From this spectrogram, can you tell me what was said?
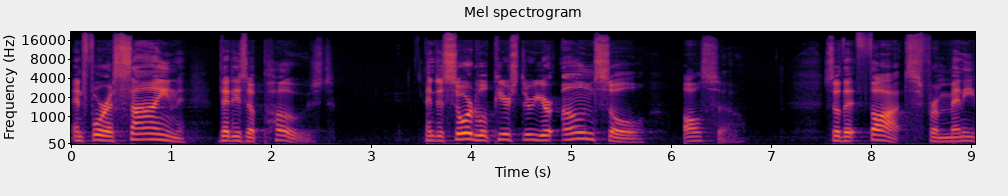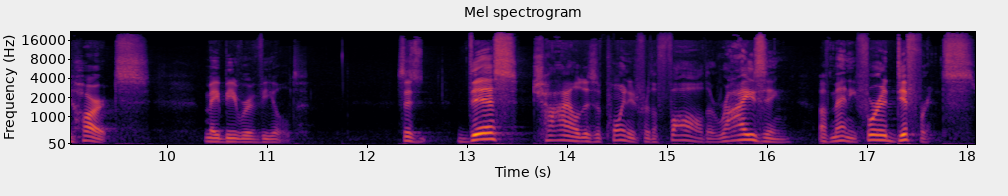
and for a sign that is opposed. And a sword will pierce through your own soul also, so that thoughts from many hearts may be revealed. It says, This child is appointed for the fall, the rising of many, for a difference,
